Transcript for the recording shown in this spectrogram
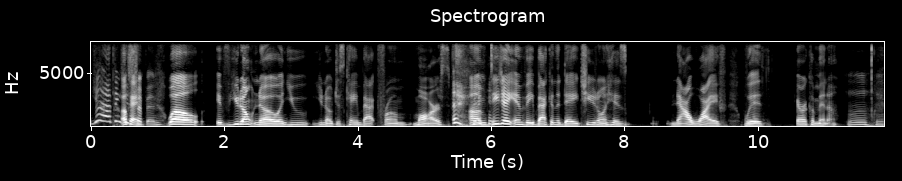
yeah, I think he's Okay. tripping. Well, if you don't know and you you know just came back from Mars, um, DJ Envy back in the day cheated on his now wife with Erica Mena. Mm-hmm.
